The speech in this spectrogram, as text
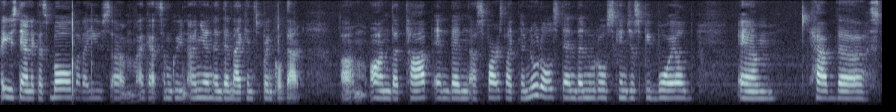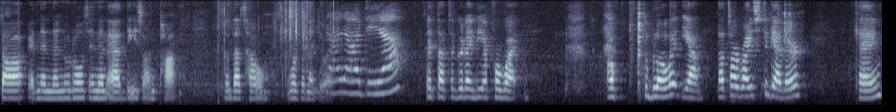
I use Danica's bowl but I use um, I got some green onion and then I can sprinkle that um, on the top and then as far as like the noodles then the noodles can just be boiled and have the stock and then the noodles and then add these on top. So that's how we're gonna do it. Idea? If that's a good idea for what? Oh, to blow it? Yeah. That's our rice together. Okay.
